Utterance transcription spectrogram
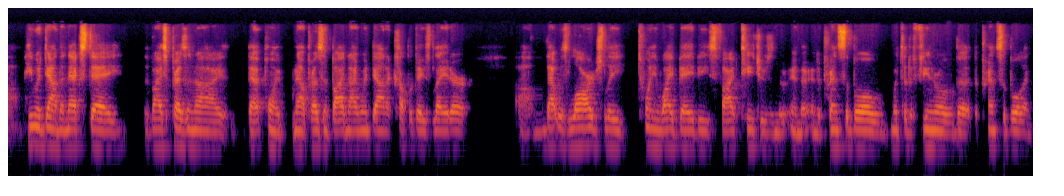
Um, he went down the next day. The vice president and I, at that point, now President Biden and I went down a couple days later. Um, that was largely 20 white babies, five teachers, and the, and the, and the principal. Went to the funeral of the, the principal and,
